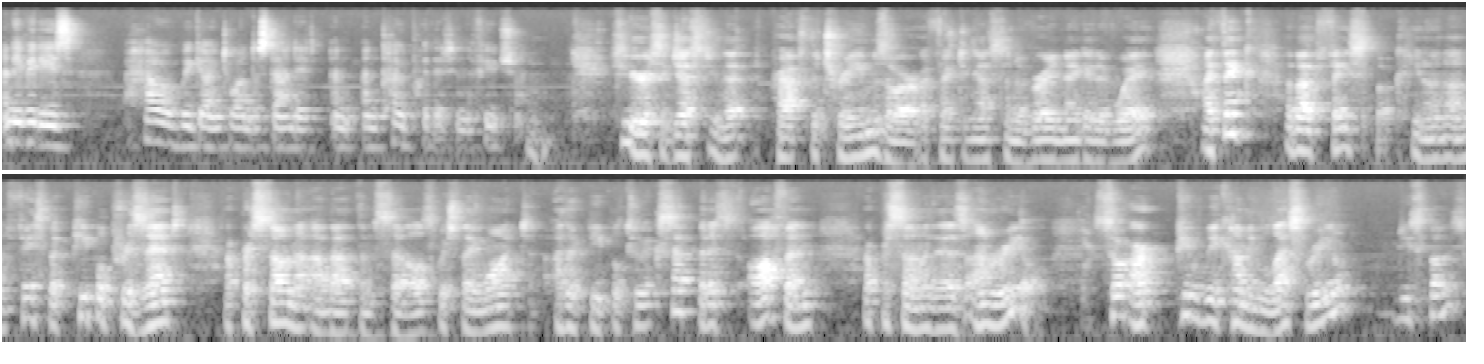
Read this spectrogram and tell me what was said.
And if it is, how are we going to understand it and, and cope with it in the future? Mm-hmm. So you're suggesting that perhaps the tremes are affecting us in a very negative way. I think about Facebook. You know, and on Facebook, people present a persona about themselves which they want other people to accept, but it's often a persona that is unreal. Yeah. So are people becoming less real? Do you suppose?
